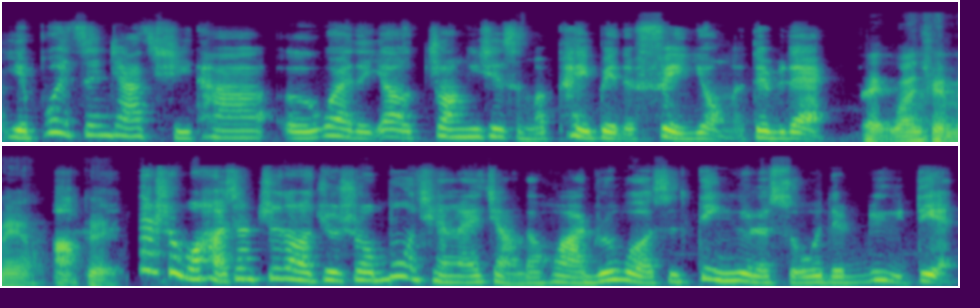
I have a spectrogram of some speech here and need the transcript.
也不会增加其他额外的要装一些什么配备的费用了，对不对？对，完全没有。啊，对。但是我好像知道，就是说目前来讲的话，如果是订阅了所谓的绿电，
